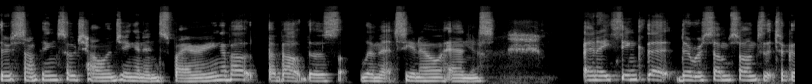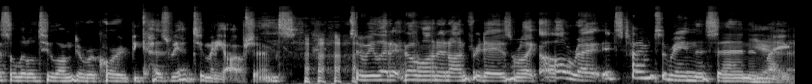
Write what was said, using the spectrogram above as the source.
there's something so challenging and inspiring about about those limits you know and and i think that there were some songs that took us a little too long to record because we had too many options so we let it go on and on for days and we're like all right it's time to rein this in and Yeah. like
